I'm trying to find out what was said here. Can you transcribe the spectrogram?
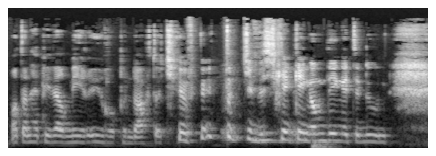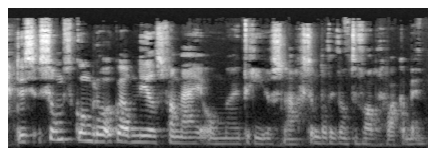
Want dan heb je wel meer uren op een dag tot je, tot je beschikking om dingen te doen. Dus soms komen er ook wel mails van mij om drie uur s'nachts, omdat ik dan toevallig wakker ben.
